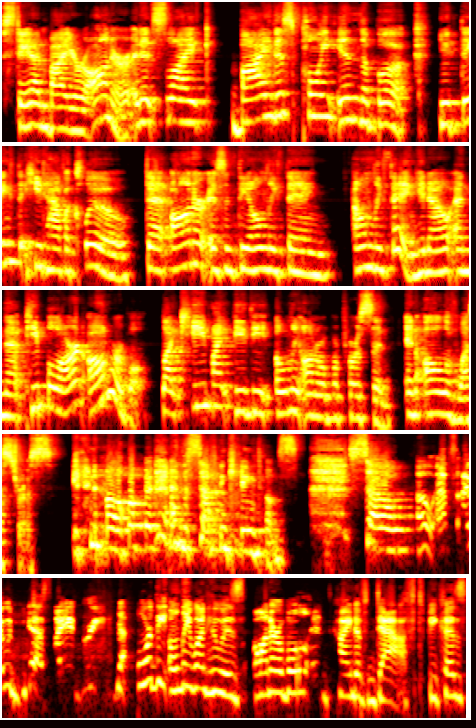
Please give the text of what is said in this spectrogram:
Stand by your honor. And it's like, by this point in the book, you'd think that he'd have a clue that honor isn't the only thing, only thing, you know, and that people aren't honorable. Like he might be the only honorable person in all of Westeros. you know, and the Seven Kingdoms. So, oh, I would, yes, I agree. Yeah. Or the only one who is honorable and kind of daft, because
